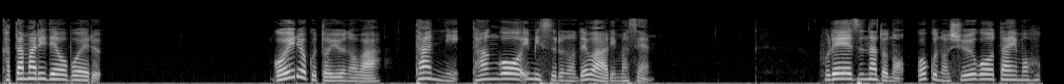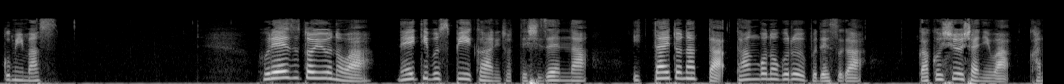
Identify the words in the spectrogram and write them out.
塊で覚える。語彙力というのは単に単語を意味するのではありません。フレーズなどの語句の集合体も含みます。フレーズというのはネイティブスピーカーにとって自然な一体となった単語のグループですが、学習者には必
